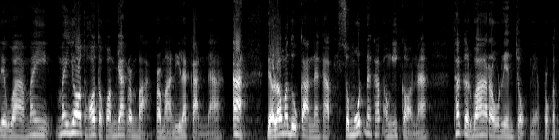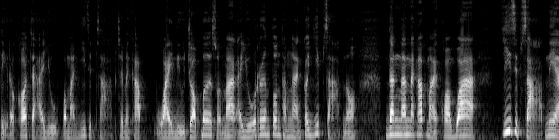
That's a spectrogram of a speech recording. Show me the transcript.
เรียกว่าไม่ไม่ย่อท้อต่อความยากลำบากประมาณนี้แล้วกันนะอะเดี๋ยวเรามาดูกันนะครับ สมมตินะครับเอางี้ก่อนนะ ถ้าเกิดว่าเราเรียนจบเนี่ยปกติเราก็จะอายุประมาณ 23 ใช่ไหมครับวัย new jobber ส่วนมากอายุเริ่มต้นทำงานก็ 23 เนาะดังนั้นนะครับหมายความว่า 23 เนี่ย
